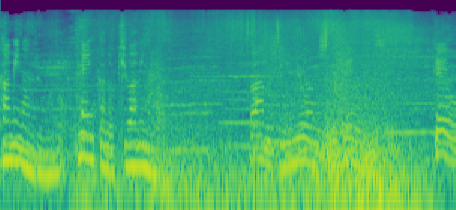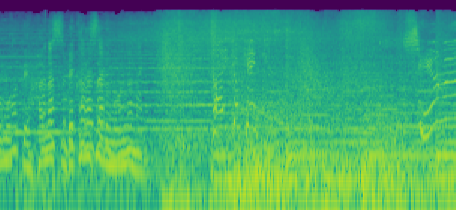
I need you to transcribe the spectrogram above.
神なる者天下の極みなり万物に妙にして天をなし剣を持って話すべからざる者なり快挙研究新聞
